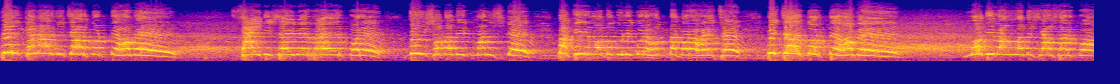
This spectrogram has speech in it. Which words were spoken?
পিলখানার বিচার করতে হবে। সাইদি সাহেবের রায়ের পরে দুই শতাধিক মানুষকে পাখির মতো গুলি করে হত্যা করা হয়েছে। বিচার করতে হবে। মোদি বাংলাদেশে আসার পর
